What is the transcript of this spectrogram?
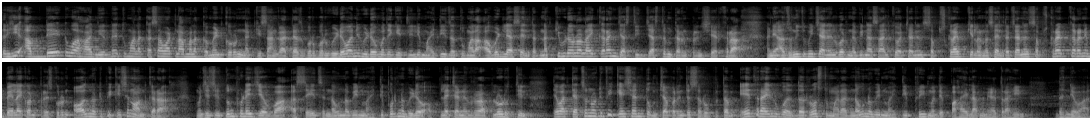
तर ही अपडेट व हा निर्णय तुम्हाला कसा वाटला आम्हाला कमेंट करून नक्की सांगा. त्याचबरोबर व्हिडिओ आणि व्हिडिओमध्ये घेतलेली माहिती जर तुम्हाला आवडली असेल तर नक्की व्हिडिओला लाईक करा आणि जास्तीत जास्त मित्रांपर्यंत शेअर करा. आणि अजूनही तुम्ही चॅनलवर नवीन असाल किंवा चॅनल सबस्क्राईब केलं नसेल तर चॅनल सबस्क्राईब करा आणि बेल आयकॉन प्रेस करून ऑल नोटिफिकेशन ऑन करा. म्हणजेच इथून पुढे जेव्हा असेच नवनवीन माहितीपूर्ण व्हिडिओ आपल्या चॅनलवर अपलोड होतील तेव्हा त्याचं नोटिफिकेशन तुमच्यापर्यंत सर्वप्रथम येत राहील व दररोज तुम्हाला नवनवीन माहिती फ्रीमध्ये पाहायला मिळत राहील. धन्यवाद.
